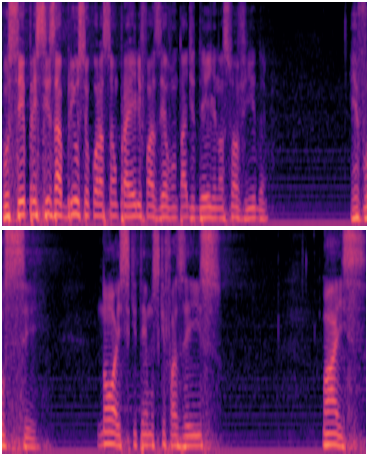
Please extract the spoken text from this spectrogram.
Você precisa abrir o seu coração para Ele fazer a vontade dEle na sua vida. É você, nós que temos que fazer isso. Mas,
